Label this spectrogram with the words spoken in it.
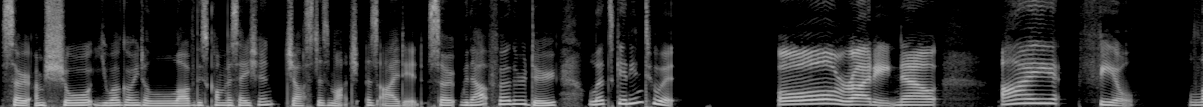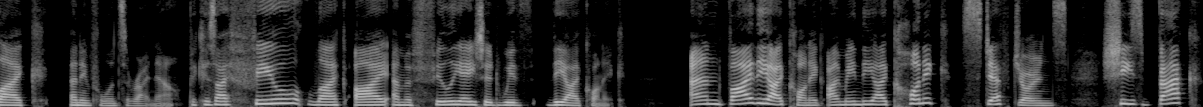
So I'm sure you are going to love this conversation just as much as I did. So without further ado, let's get into it. Alrighty. Now, I feel like an influencer right now because I feel like I am affiliated with the iconic. And by the iconic, I mean the iconic Stef Jones. She's back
